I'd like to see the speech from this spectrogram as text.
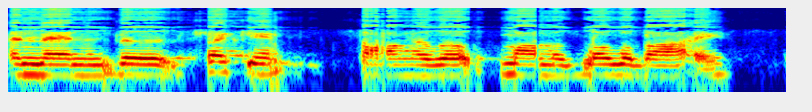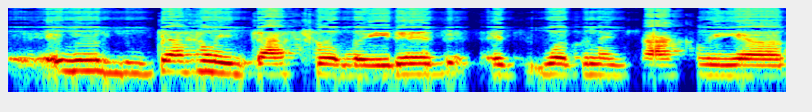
And then the second song I wrote, Mama's Lullaby, it was definitely death related. It wasn't exactly a,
